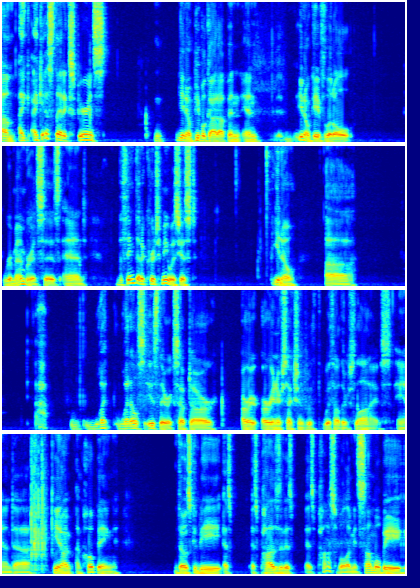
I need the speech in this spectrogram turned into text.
um, I, I guess that experience you know, people got up and, and, you know, gave little remembrances. And the thing that occurred to me was just, you know, uh, what, what else is there except our, our, our intersections with, with others' lives? And, uh, you know, I'm, I'm hoping those can be as, as positive as, as possible. I mean, some will be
